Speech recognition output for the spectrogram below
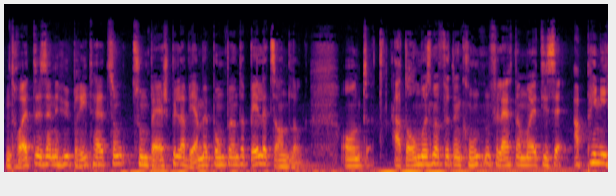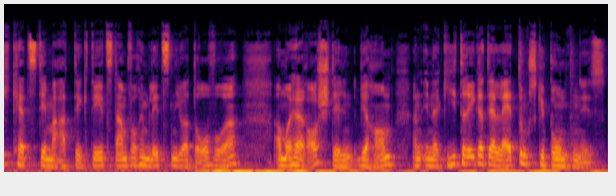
Und heute ist eine Hybridheizung zum Beispiel eine Wärmepumpe und eine Pelletsanlage. Und auch da muss man für den Kunden vielleicht einmal diese Abhängigkeitsthematik, die jetzt einfach im letzten Jahr da war, einmal herausstellen. Wir haben einen Energieträger, der leitungsgebunden ist.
